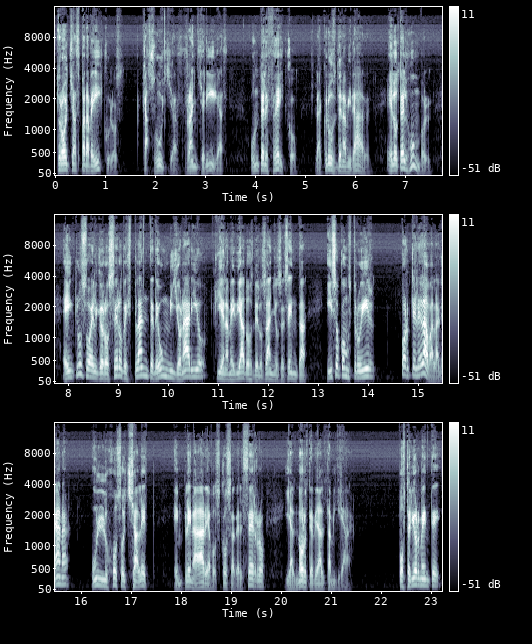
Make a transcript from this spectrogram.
trochas para vehículos, casullas, rancherías, un teleférico, la Cruz de Navidad, el Hotel Humboldt e incluso el grosero desplante de un millonario quien a mediados de los años 60 hizo construir, porque le daba la gana, un lujoso chalet en plena área boscosa del cerro y al norte de Altamira. Posteriormente,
